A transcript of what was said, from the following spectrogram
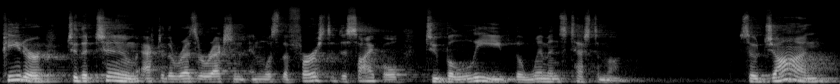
Peter to the tomb after the resurrection and was the first disciple to believe the women's testimony. So John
